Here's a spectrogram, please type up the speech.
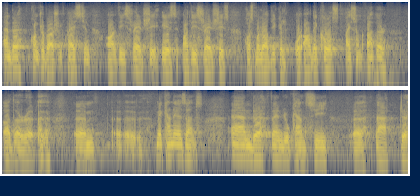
and the controversial question are these redshifts, is, are these redshifts cosmological or are they caused by some other, other uh, um, uh, mechanisms? And uh, then you can see uh, that uh,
